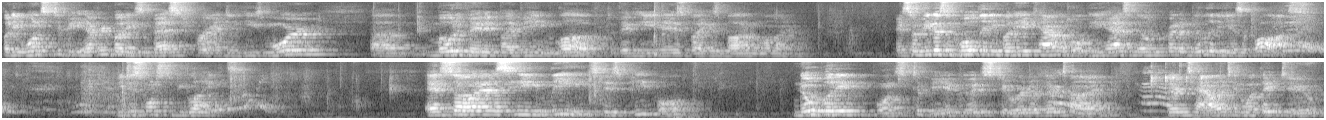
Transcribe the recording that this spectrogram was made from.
But he wants to be everybody's best friend, and he's more uh, motivated by being loved than he is by his bottom line. And so he doesn't hold anybody accountable. He has no credibility as a boss. He just wants to be liked. And so, as he leads his people, nobody wants to be a good steward of their time, their talent, and what they do,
